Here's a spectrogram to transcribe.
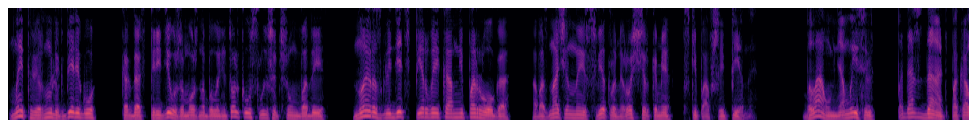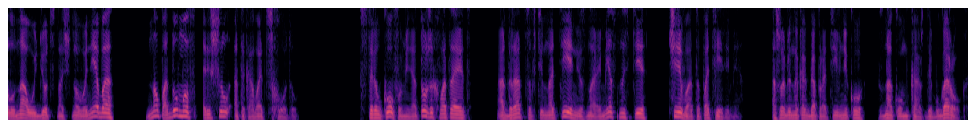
Мы повернули к берегу когда впереди уже можно было не только услышать шум воды, но и разглядеть первые камни порога, обозначенные светлыми росчерками вскипавшей пены. Была у меня мысль подождать, пока луна уйдет с ночного неба, но, подумав, решил атаковать сходу. Стрелков у меня тоже хватает, а драться в темноте, не зная местности, чревато потерями, особенно когда противнику знаком каждый бугорок.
